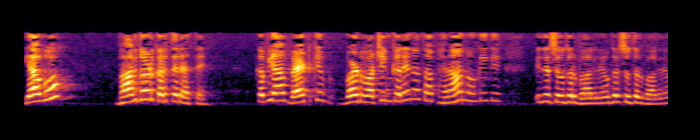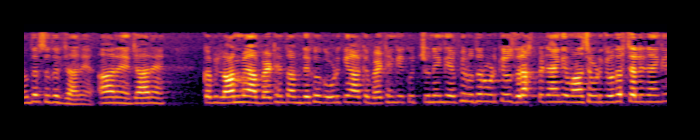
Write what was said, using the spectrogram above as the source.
یا وہ بھاگ دوڑ کرتے رہتے ہیں۔ کبھی آپ بیٹھ کے برڈ واچنگ کریں نا تو آپ حیران ہوں گے کہ ادھر سے ادھر بھاگ رہے ہیں، ادھر سے ادھر بھاگ رہے ہیں، ادھر سے ادھر جا رہے ہیں، آ رہے ہیں، جا رہے ہیں۔ کبھی لان میں آپ بیٹھے تو ہم دیکھو کہ اڑ کے آ کے بیٹھیں گے، کچھ چنیں گے، پھر ادھر اڑ کے اس درخت پہ جائیں گے، وہاں سے اڑ کے ادھر چلے جائیں گے۔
